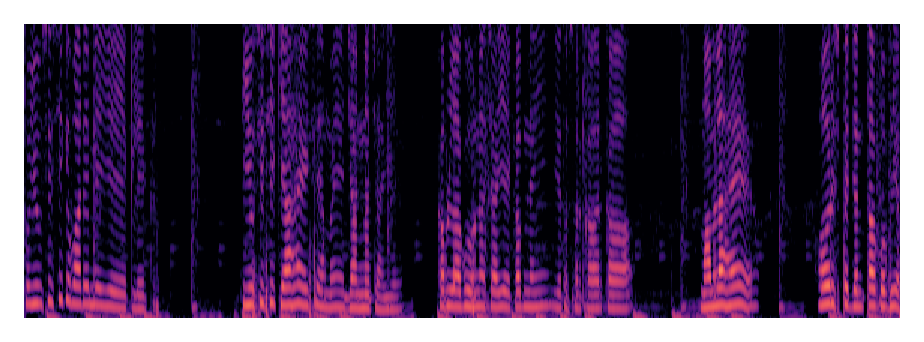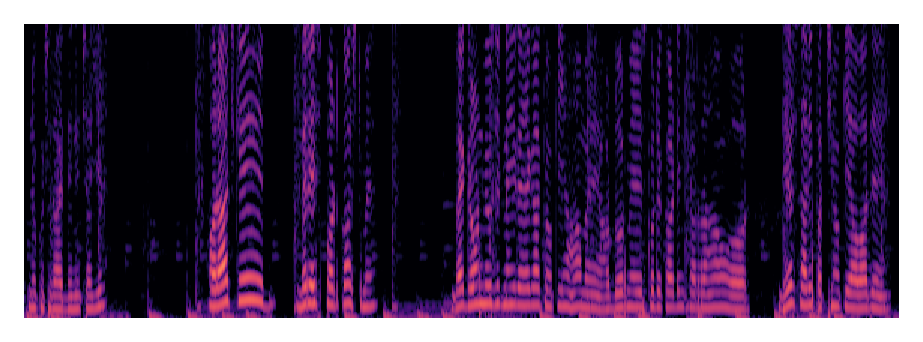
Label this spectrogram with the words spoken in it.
तो यूसीसी के बारे में ये एक लेख कि यूसीसी क्या है, इसे हमें जानना चाहिए। कब लागू होना चाहिए, कब नहीं, ये तो सरकार का मामला है और इस पे जनता को भी अपनी कुछ राय देनी चाहिए। और आज के मेरे इस पॉडकास्ट में बैकग्राउंड म्यूज़िक नहीं रहेगा क्योंकि यहाँ मैं आउटडोर में इसको रिकॉर्डिंग कर रहा हूँ और ढेर सारी पक्षियों की आवाज़ें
